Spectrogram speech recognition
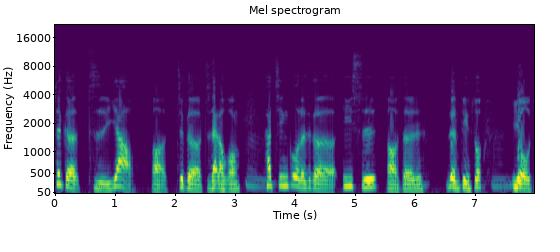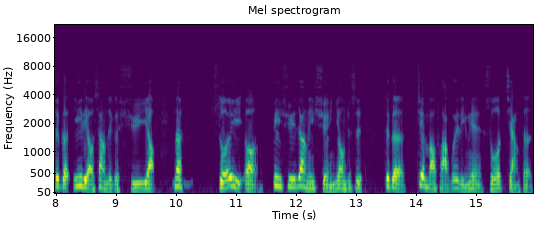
这个只要哦，这个职灾劳工，嗯，他经过了这个医师哦的认定，说有这个医疗上的一个需要，那所以哦，必须让你选用就是这个鉴宝法规里面所讲的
